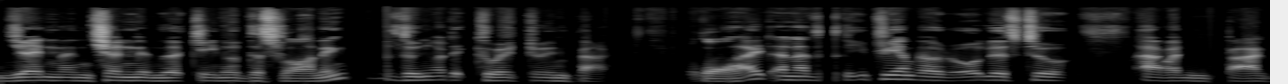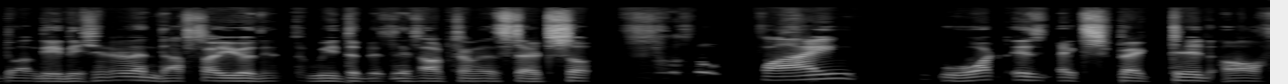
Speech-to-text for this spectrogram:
Jen mentioned in the keynote this morning, do not equate to impact. Yeah. Right. And as a TPM, your role is to have an impact on the initiative, and that's why you need to meet the business outcome instead. So find what is expected of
